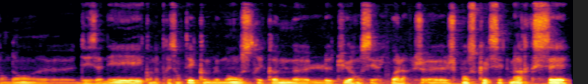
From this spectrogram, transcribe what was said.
pendant euh, des années et qu'on a présenté comme le monstre et comme euh, le tueur en série. Voilà, je, pense que cette marque, c'est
